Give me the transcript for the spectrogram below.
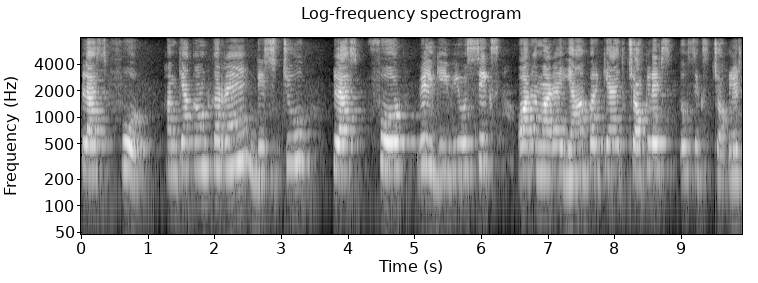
प्लस फोर हम क्या काउंट कर रहे हैं? This two plus four will give you six और हमारा यहाँ पर क्या है? चॉकलेट्स तो सिक्स चॉकलेट्स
